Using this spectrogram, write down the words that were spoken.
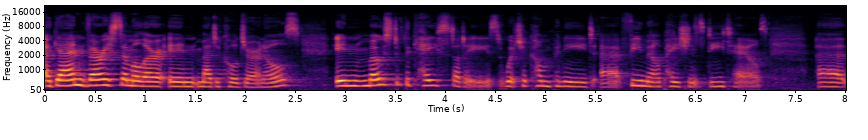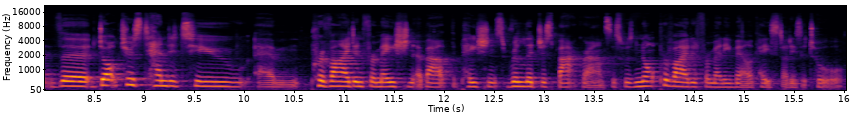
Again, very similar in medical journals. In most of the case studies which accompanied uh, female patients' details, uh, the doctors tended to um, provide information about the patient's religious backgrounds. This was not provided for many male case studies at all.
